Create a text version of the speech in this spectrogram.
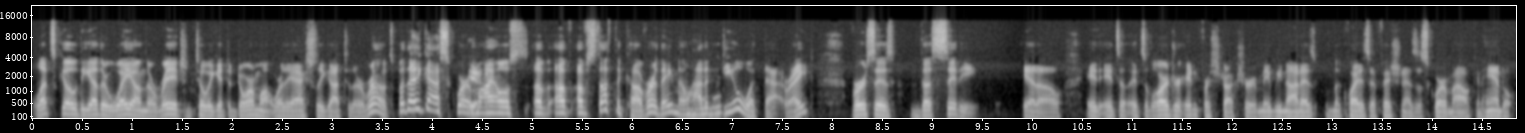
let's go the other way on the ridge until we get to Dormont, where they actually got to their roads. But they got square Yeah. miles of, of, of stuff to cover. They know how to mm-hmm. deal with that, right? Versus the city. You know, it, it's a it's a larger infrastructure, maybe not as quite as efficient as a square mile can handle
